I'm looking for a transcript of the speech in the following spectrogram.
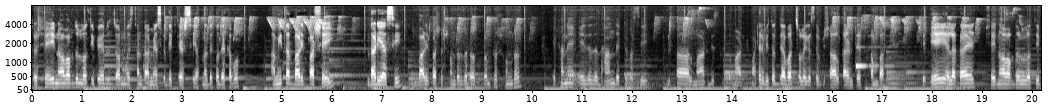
তো সেই নবাব আব্দুল লতিফের জন্মস্থানটা আমি আজকে দেখতে আসছি, আপনাদেরকেও দেখাবো। আমি তার বাড়ির পাশেই দাঁড়িয়ে আছি। বাড়ির পাশের সৌন্দর্যটা অত্যন্ত সুন্দর। এখানে এই যে যে ধান দেখতে পাচ্ছি, বিশাল মাঠ, বিস্তৃত মাঠ। মাঠের ভিতর দিয়ে আবার চলে গেছে বিশাল কারেন্টের খাম্বা। এই এলাকায় সেই নবাব আব্দুল লতিফ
